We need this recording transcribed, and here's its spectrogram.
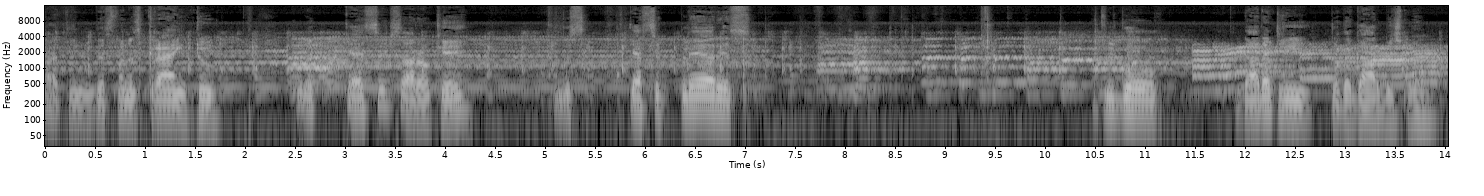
I think this one is crying too. Cassettes are okay. This cassette player is it will go directly to the garbage bin.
